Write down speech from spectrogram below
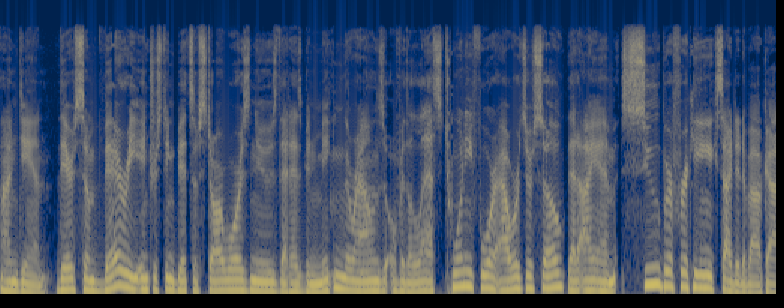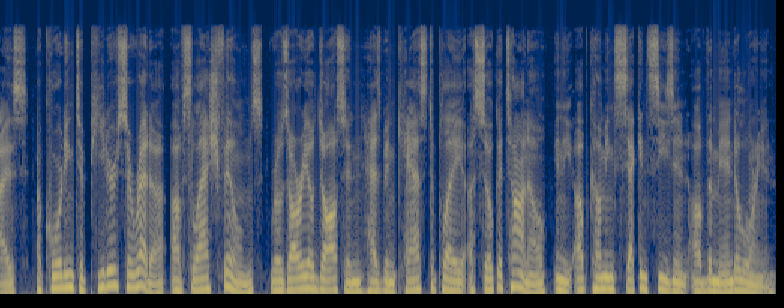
I'm Dan. There's some very interesting bits of Star Wars news that has been making the rounds over the last 24 hours or so that I am super freaking excited about, guys. According to Peter Sciretta of Slash Films, Rosario Dawson has been cast to play Ahsoka Tano in the upcoming second season of The Mandalorian.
